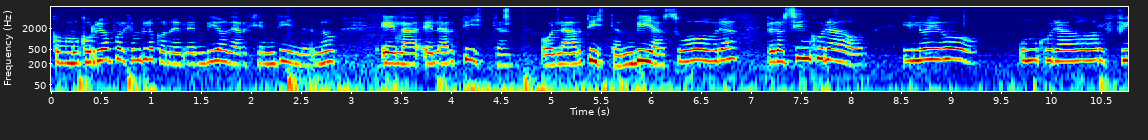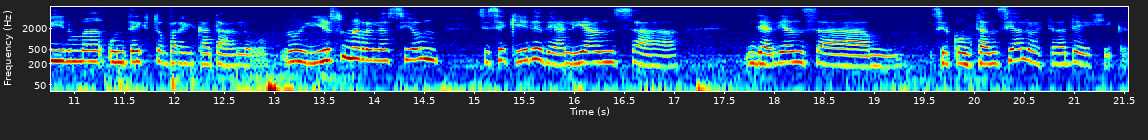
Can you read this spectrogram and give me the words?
como ocurrió por ejemplo con el envío de Argentina, ¿no? el, el artista o la artista envía su obra pero sin curador y luego un curador firma un texto para el catálogo, ¿no? Y es una relación, si se quiere, de alianza, de alianza mm, circunstancial o estratégica.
